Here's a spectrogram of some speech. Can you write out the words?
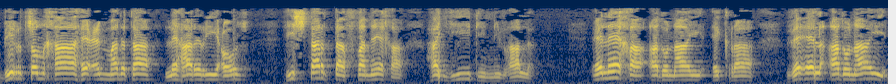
ברצונך העמדת להררי עוז, הסתרת פניך, הייתי נבהל. אליך, אדוני, אקרא, ואל אדוני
